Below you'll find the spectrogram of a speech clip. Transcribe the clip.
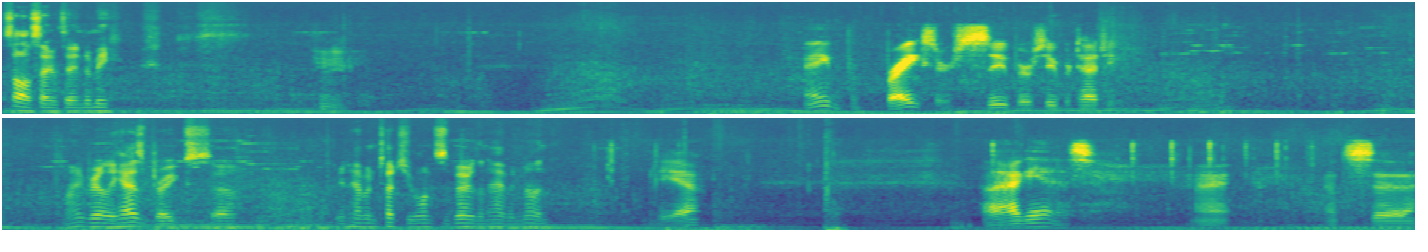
It's all the same thing to me. brakes are super, super touchy. Mine barely has brakes, so I mean, having touchy ones is better than having none. Yeah. I guess. Alright. Let's uh,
